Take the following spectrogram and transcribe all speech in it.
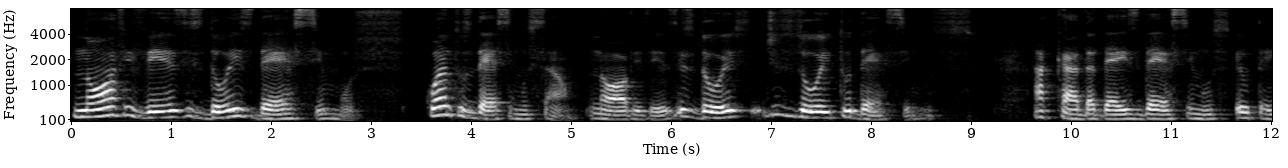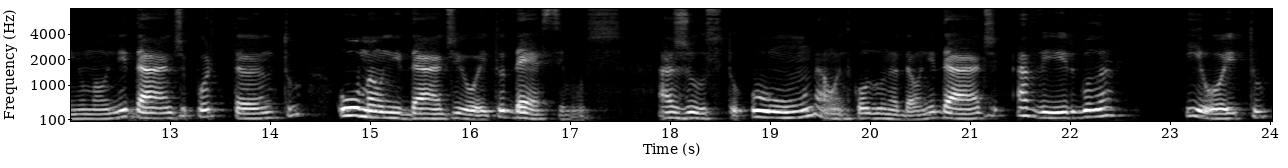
9 vezes 2 décimos. Quantos décimos são? 9 vezes 2, 18 décimos. A cada 10 décimos eu tenho uma unidade, portanto, uma unidade, 8 décimos ajusto o 1 na coluna da unidade, a vírgula e 8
